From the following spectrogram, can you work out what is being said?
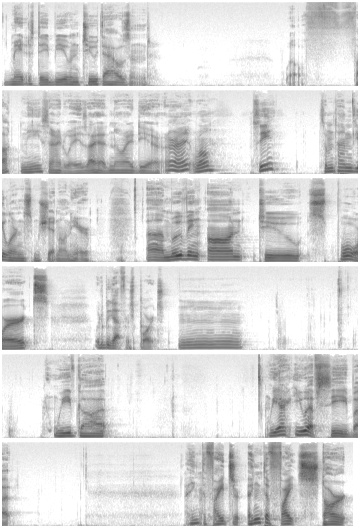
Made its debut in 2000. Well, fuck me sideways. I had no idea. All right, well, see? Sometimes you learn some shit on here. Uh, moving on to sports. What do we got for sports? Mm, we've got we got UFC, but I think the fights are. I think the fights start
